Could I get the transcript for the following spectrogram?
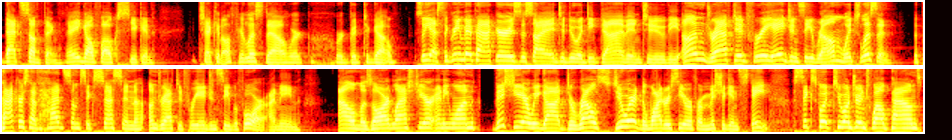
that's something. There you go, folks. You can check it off your list now. We're we're good to go. So yes, the Green Bay Packers decided to do a deep dive into the undrafted free agency realm, which listen, the Packers have had some success in undrafted free agency before. I mean, Al Lazard last year, anyone? This year we got Darrell Stewart, the wide receiver from Michigan State, six foot, 212 pounds.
